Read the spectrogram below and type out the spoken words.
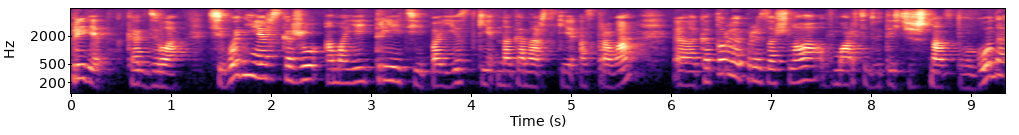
Привет, как дела? Сегодня я расскажу о моей третьей поездке на Канарские острова, э, которая произошла в марте 2016 года,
